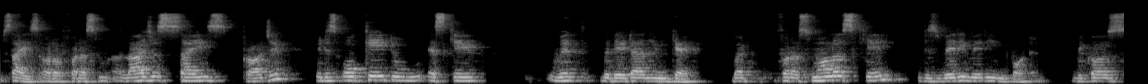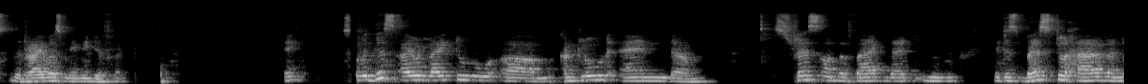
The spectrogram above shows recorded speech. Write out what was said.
size or for a, larger size project, it is okay to escape with the data you get. But for a smaller scale, it is very, very important because the drivers may be different. Okay. So with this, I would like to um, conclude and um, stress on the fact that you it is best to have an,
